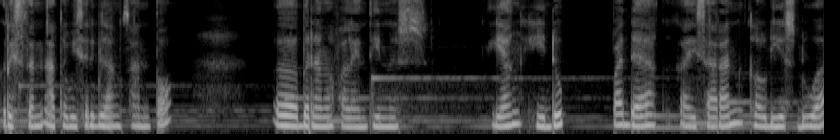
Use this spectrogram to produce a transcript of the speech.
Kristen atau bisa dibilang santo uh, bernama Valentinus yang hidup pada kekaisaran Claudius II.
